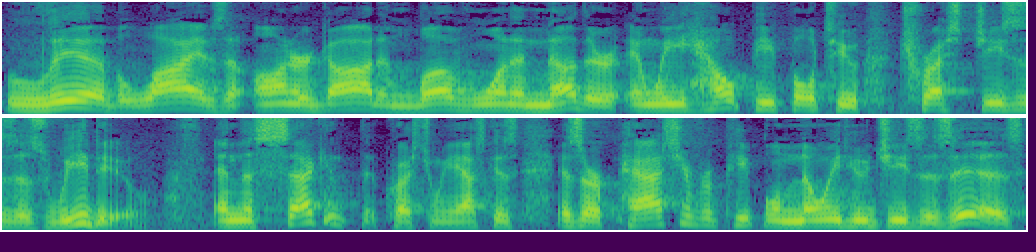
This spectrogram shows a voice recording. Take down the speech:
live lives that honor God and love one another, and we help people to trust Jesus as we do. And the second question we ask is Is our passion for people knowing who Jesus is,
